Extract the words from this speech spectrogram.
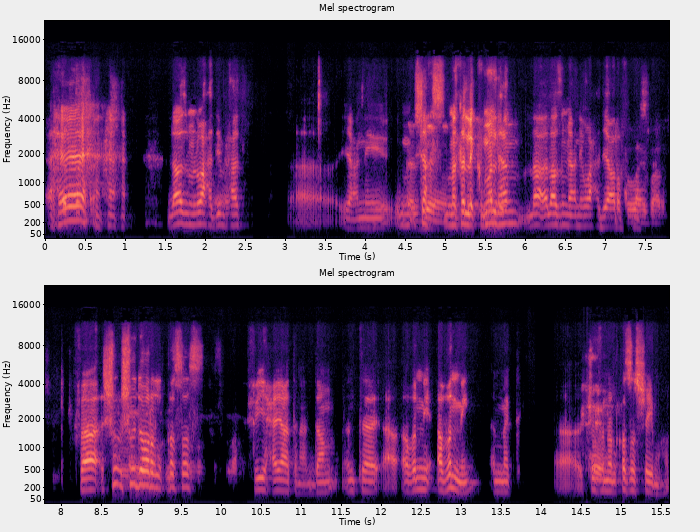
لازم الواحد يبحث. يعني شخص مثلك ملهم لا لازم يعني واحد يعرف الله يبارك فشو شو دور القصص في حياتنا؟ دام أنت اظني أظني إنك آه، تشوف إن القصص شيء مهم.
